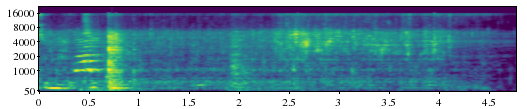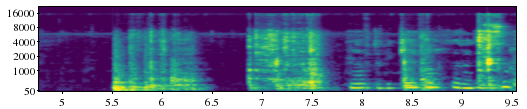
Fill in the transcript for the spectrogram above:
to my tip. You have to be careful so that the soup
